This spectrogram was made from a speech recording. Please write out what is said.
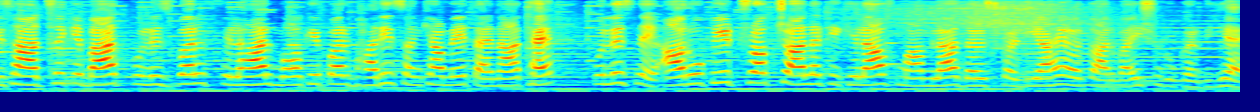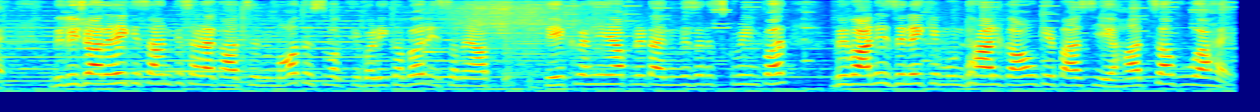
इस हादसे के बाद पुलिस बल फ़िलहाल मौके पर भारी संख्या में तैनात है। पुलिस ने आरोपी ट्रक चालक के खिलाफ मामला दर्ज कर लिया है और कार्रवाई शुरू कर दी है। दिल्ली जा रहे किसान की सड़क हादसे में मौत, इस वक्त की बड़ी खबर। इस समय आप देख रहे हैं अपने टेलीविज़न स्क्रीन पर, भिवानी ज़िले के मुंडाल गाँव के पास ये हादसा हुआ है।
